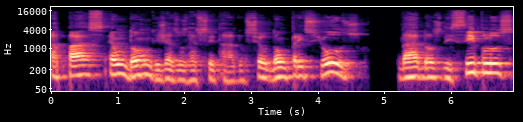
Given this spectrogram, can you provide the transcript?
A paz é um dom de Jesus ressuscitado, seu dom precioso dado aos discípulos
